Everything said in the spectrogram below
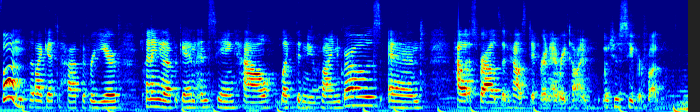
fun that I get to have every year, planting it up again and seeing how like the new vine grows and how it sprouts and how it's different every time, which is super fun.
